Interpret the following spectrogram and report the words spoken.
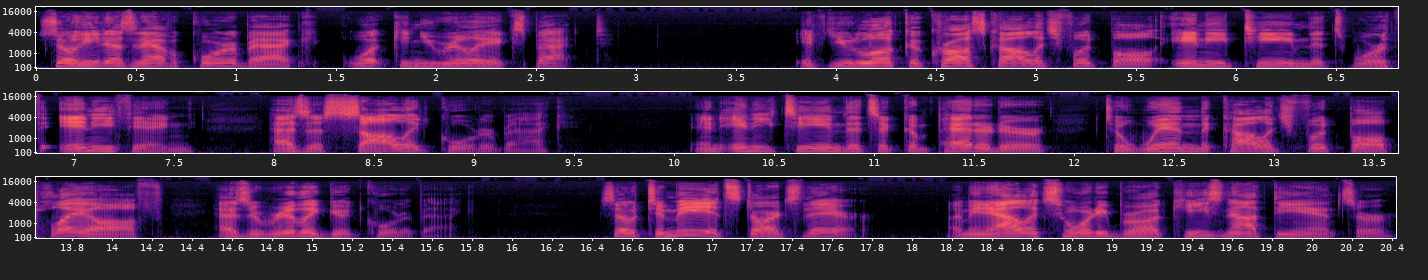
So he doesn't have a quarterback. What can you really expect? If you look across college football, any team that's worth anything has a solid quarterback. And any team that's a competitor to win the college football playoff has a really good quarterback. So to me, it starts there. I mean, Alex Hornibrook, he's not the answer.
